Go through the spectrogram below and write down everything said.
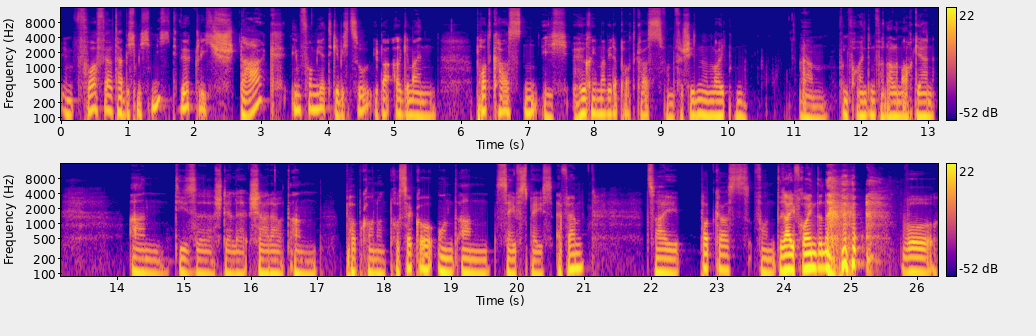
Im Vorfeld habe ich mich nicht wirklich stark informiert, gebe ich zu, über allgemeinen Podcasten. Ich höre immer wieder Podcasts von verschiedenen Leuten, ähm, von Freunden vor allem auch gern. An dieser Stelle Shoutout an Popcorn und Prosecco und an Safe Space FM. Zwei Podcasts von drei Freunden, wo,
